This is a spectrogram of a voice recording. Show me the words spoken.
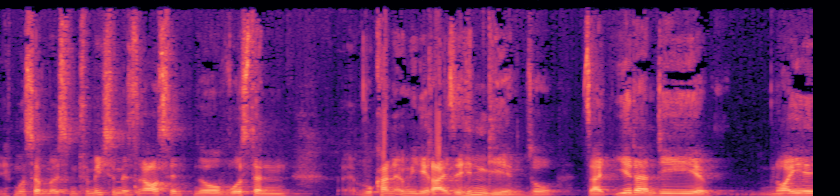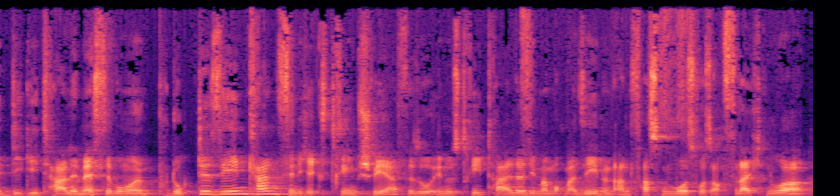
ich muss ja bisschen für mich so ein bisschen rausfinden, so, wo ist denn, wo kann irgendwie die Reise hingehen? So, seid ihr dann die neue digitale Messe, wo man Produkte sehen kann, finde ich extrem schwer für so Industrieteile, die man auch mal sehen und anfassen muss, wo es auch vielleicht nur,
